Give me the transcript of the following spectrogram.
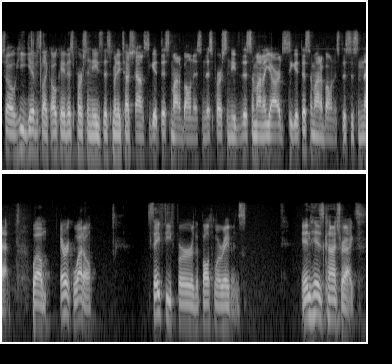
So he gives like, okay, this person needs this many touchdowns to get this amount of bonus, and this person needs this amount of yards to get this amount of bonus, this, this, and that. Well, Eric Weddle, safety for the Baltimore Ravens, in his contract,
